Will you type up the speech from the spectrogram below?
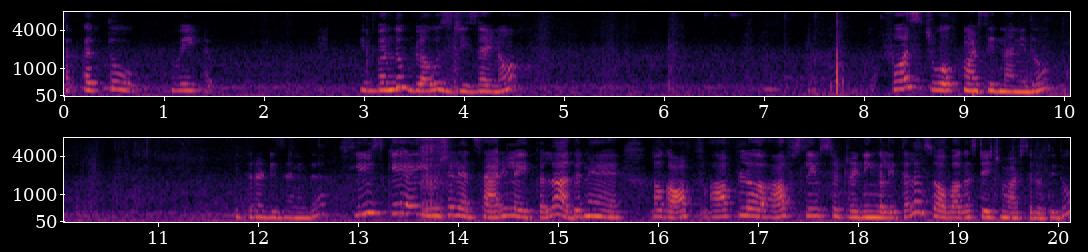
ಸಖತ್ತು ವೆಯ್ಟ್ ಇದು ಬಂದು ಬ್ಲೌಸ್ ಡಿಸೈನು ಫಸ್ಟ್ ವರ್ಕ್ ಮಾಡಿಸಿದ್ದು ನಾನಿದು. ಈ ಥರ ಡಿಸೈನ್ ಇದೆ. ಸ್ಲೀವ್ಸ್ಗೆ ಯೂಶಲಿ ಅದು ಸ್ಯಾರಿಲೇ ಇತ್ತಲ್ಲ, ಅದನ್ನೇ ಅವಾಗ ಆಫ್ ಆಫ್ ಆಫ್ ಸ್ಲೀವ್ಸ್ ಟ್ರೈನಿಂಗಲ್ಲಿ ಇತ್ತಲ್ಲ ಸೊ ಅವಾಗ ಸ್ಟಿಚ್ ಮಾಡಿಸಿರೋದು ಇದು.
